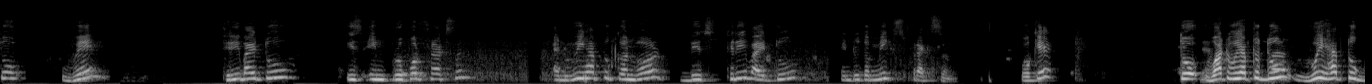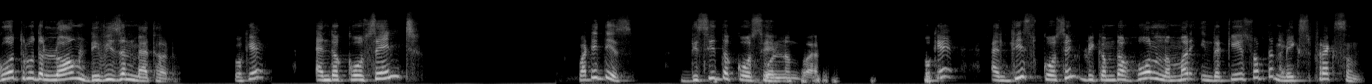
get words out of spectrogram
So when 3 by 2 is improper fraction and we have to convert this 3 by 2 into the mixed fraction. Okay. So Yeah. what we have to do, we have to go through the long division method. Okay. And the quotient, what is this? This is the Whole quotient. number. Okay. And this quotient become the whole number in the case of the mixed fraction.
